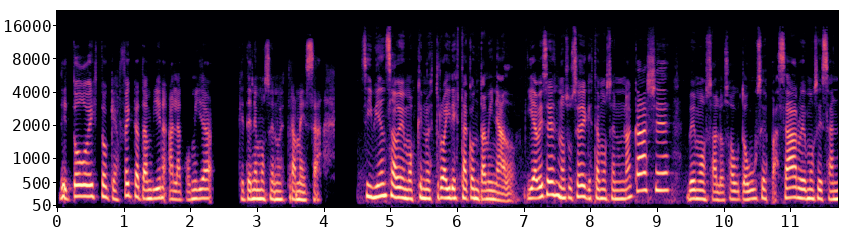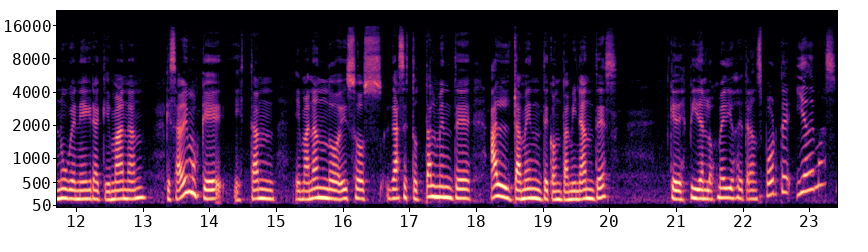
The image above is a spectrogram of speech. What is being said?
de todo esto que afecta también a la comida que tenemos en nuestra mesa. Si bien sabemos que nuestro aire está contaminado y a veces nos sucede que estamos en una calle, vemos a los autobuses pasar, vemos esa nube negra que emanan, que sabemos que están emanando esos gases totalmente, altamente contaminantes que despiden los medios de transporte y además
